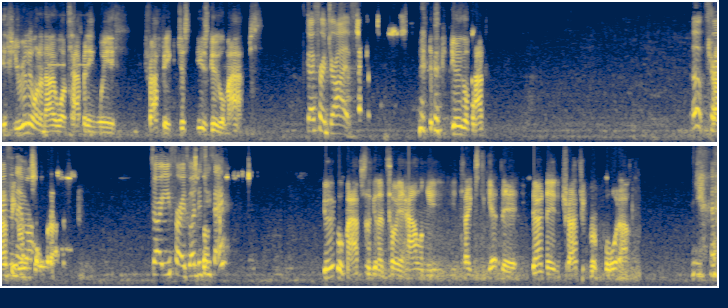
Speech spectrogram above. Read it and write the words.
if you really want to know what's happening with traffic, just use Google Maps. Go for a drive. It's Google Maps. Oh, frozen there, Sorry, you froze. What did you say? Google Maps is going to tell you how long it, it takes to get there. You don't need a traffic reporter. Yeah.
